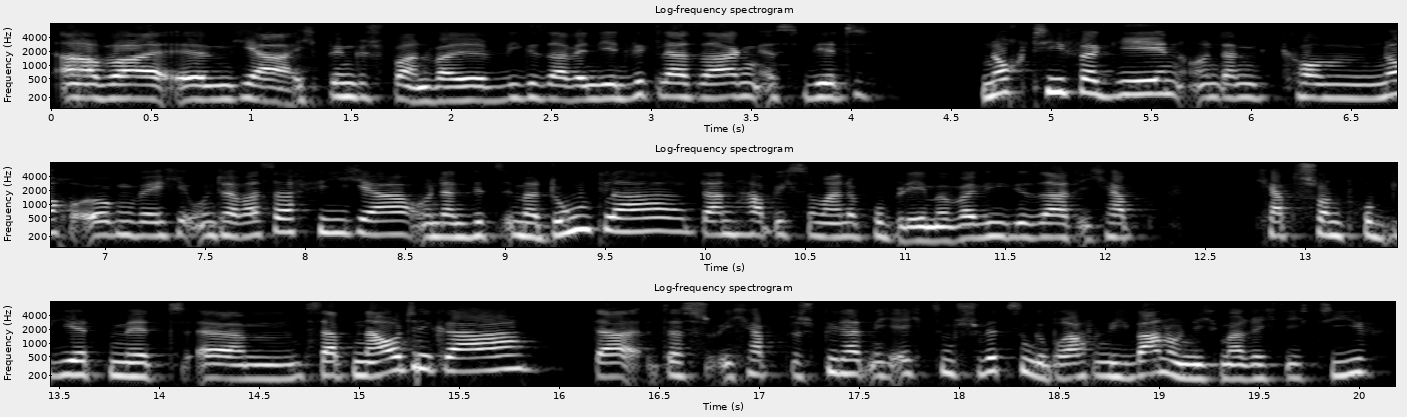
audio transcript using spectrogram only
Aber ähm, ja, ich bin gespannt, weil, wie gesagt, wenn die Entwickler sagen, es wird noch tiefer gehen und dann kommen noch irgendwelche Unterwasserviecher und dann wird's immer dunkler, dann habe ich so meine Probleme. Weil, wie gesagt, ich habe ich es schon probiert mit ähm, Subnautica. Da, das, ich hab, das Spiel hat mich echt zum Schwitzen gebracht und ich war noch nicht mal richtig tief.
